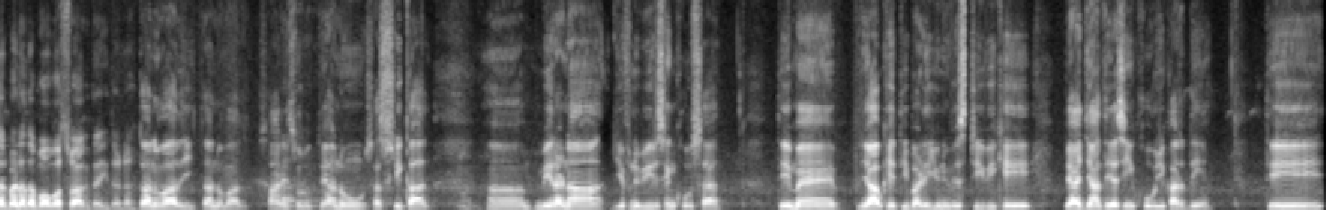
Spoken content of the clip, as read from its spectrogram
ਸਰ, ਪਹਿਲਾਂ ਤਾਂ ਬਹੁਤ ਬਹੁਤ ਸਵਾਗਤ ਹੈ ਜੀ ਤੁਹਾਡਾ। ਧੰਨਵਾਦ ਜੀ, ਧੰਨਵਾਦ। ਸਾਰੇ ਸਰੋਤਿਆਂ ਨੂੰ ਸਤਿ ਸ੍ਰੀ ਅਕਾਲ। ਮੇਰਾ ਨਾਮ ਜਫਨਵੀਰ ਸਿੰਘ ਖੋਸਾ ਹੈ ਤੇ ਮੈਂ ਪੰਜਾਬ ਖੇਤੀਬਾੜੀ ਯੂਨੀਵਰਸਿਟੀ ਵਿਖੇ ਪਿਆਜ਼ਾਂ ਤੇ ਅਸੀਂ ਖੋਜ ਕਰਦੇ ਹਾਂ। ਤੇ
